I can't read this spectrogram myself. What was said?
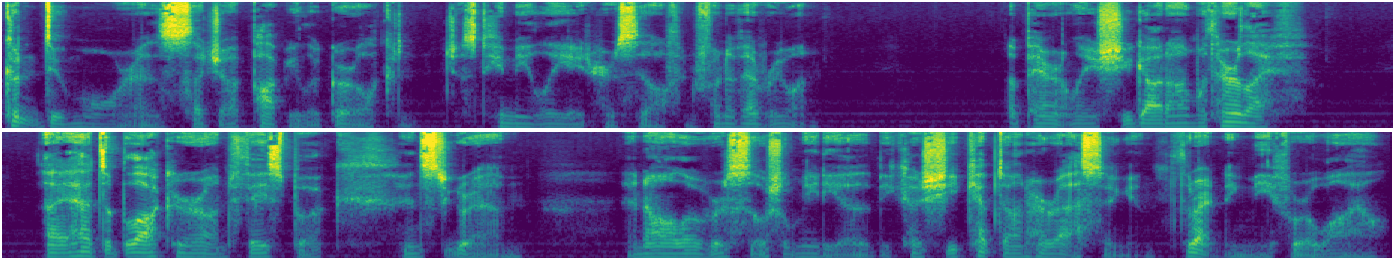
couldn't do more, as such a popular girl couldn't just humiliate herself in front of everyone. Apparently, she got on with her life. I had to block her on Facebook, Instagram, and all over social media because she kept on harassing and threatening me for a while.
